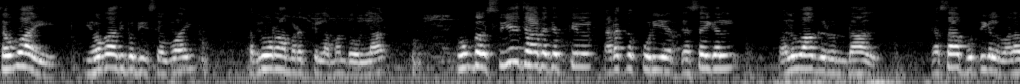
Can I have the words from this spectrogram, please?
செவ்வாய் யோகாதிபதி செவ்வாய் பதினோராம் இடத்தில் அமர்ந்துள்ளார். உங்கள் சுய ஜாதகத்தில் நடக்கக்கூடிய திசைகள் வலுவாக இருந்தால் தசா புத்திகள் வலு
